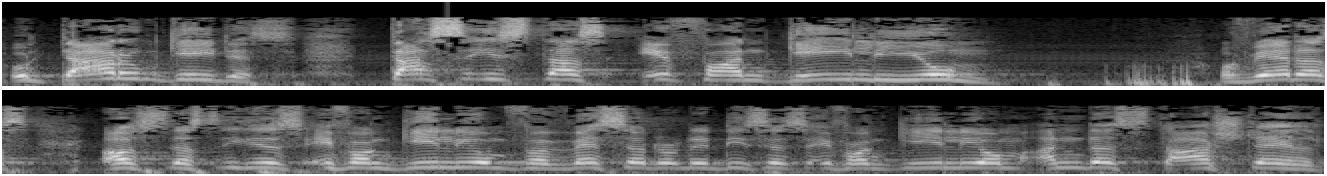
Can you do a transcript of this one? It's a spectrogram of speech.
Und darum geht es. Das ist das Evangelium. Und wer das aus dass dieses Evangelium verwässert oder dieses Evangelium anders darstellt,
